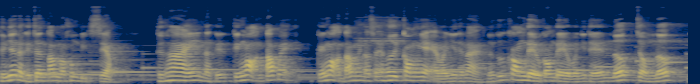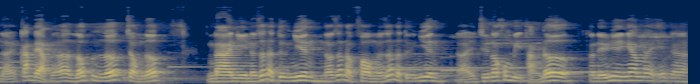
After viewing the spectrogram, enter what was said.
Thứ nhất là cái chân tóc nó không bị xẹp thứ hai ấy, là cái cái ngọn tóc ấy cái ngọn tóc ấy nó sẽ hơi cong nhẹ và như thế này. Nó cứ cong đều cong đều và như thế lớp chồng lớp đấy cắt đẹp nữa là lớp lớp chồng lớp. Là nhìn nó rất là tự nhiên nó rất là phồng nó rất là tự nhiên đấy chứ nó không bị thẳng đơ. Còn nếu như anh em ấy, à,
